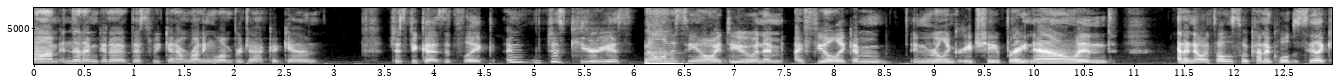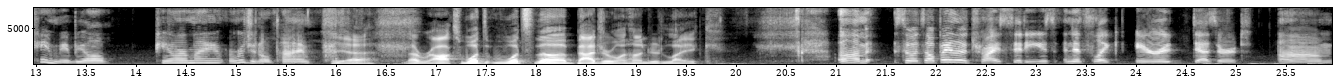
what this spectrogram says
Um, and then I'm going to, this weekend, I'm running Lumberjack again. Just because it's like, I'm just curious. I want to see how I do. And I'm, I feel like I'm in really great shape right now. And I don't know. It's also kind of cool to see, like, hey, maybe I'll PR my original time. yeah, that rocks. What what's the Badger 100 like? Um, so it's out by the Tri Cities, and it's like arid desert. Um,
